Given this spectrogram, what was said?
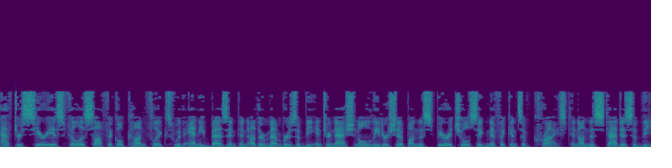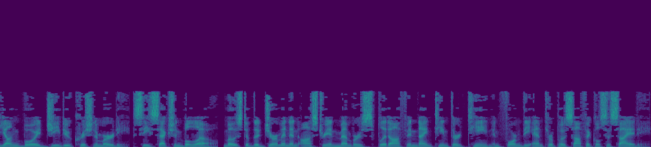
After serious philosophical conflicts with Annie Besant and other members of the international leadership on the spiritual significance of Christ and on the status of the young boy Jiddu Krishnamurti see section below, most of the German and Austrian members split off in 1913 and formed the Anthroposophical Society.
